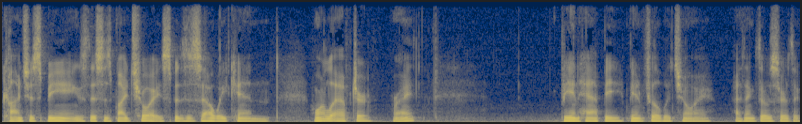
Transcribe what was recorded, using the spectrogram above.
conscious beings. This is my choice, but this is how we can more laughter, right? Being happy, being filled with joy. I think those are the.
